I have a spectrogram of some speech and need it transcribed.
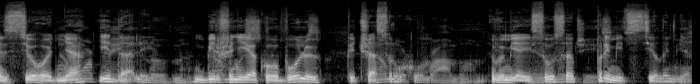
з цього дня і далі. Більше ніякого болю під час руху. В ім'я Ісуса прийміть зцілення.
